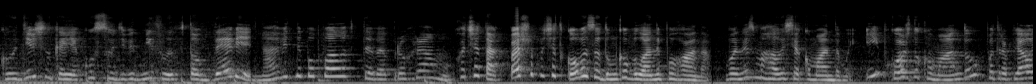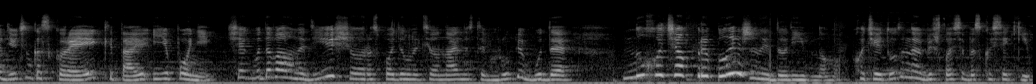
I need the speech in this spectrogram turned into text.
коли дівчинка, яку судді відмітили в топ 9 навіть не попала в ТВ-програму. Хоча так, першопочаткова задумка була непогана. Вони змагалися командами, і в кожну команду потрапляла дівчинка з Кореї, Китаю і Японії. Що якби давало надію, що розподіл національностей в групі буде. Ну, хоча б приближений до рівного, хоча й тут не обійшлося без косяків.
